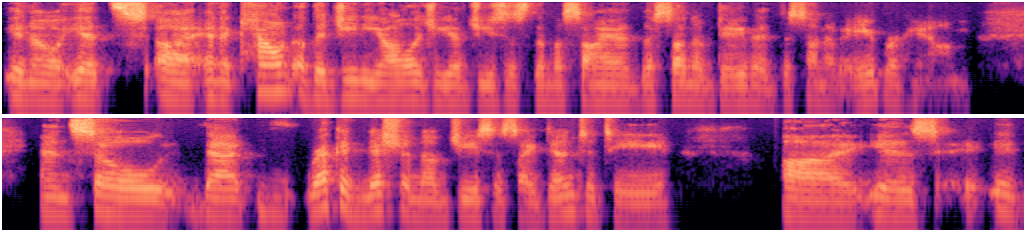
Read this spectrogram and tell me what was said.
you know, it's uh, an account of the genealogy of Jesus the Messiah, the son of David, the son of Abraham. And so that recognition of Jesus' identity uh, is it,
